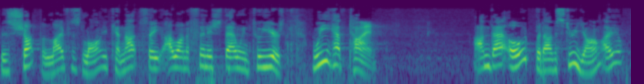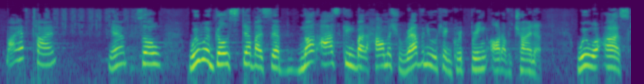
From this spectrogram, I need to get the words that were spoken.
is short, but life is long. You cannot say, I want to finish that in two years. We have time. I'm that old, but I'm still young. I, I have time. Yeah. So we will go step by step, not asking about how much revenue we can bring out of China. We will ask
